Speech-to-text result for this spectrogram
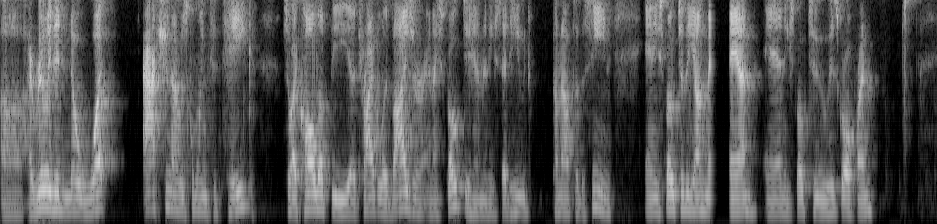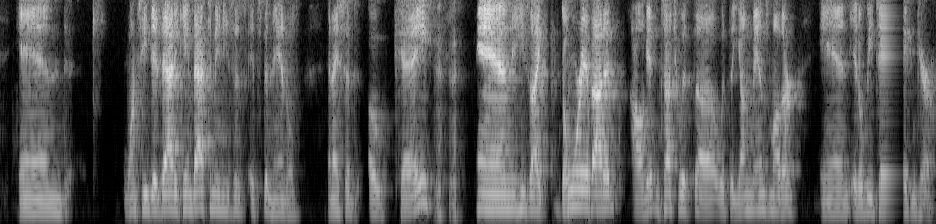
uh, I really didn't know what action I was going to take. So I called up the uh, tribal advisor and I spoke to him, and he said he would come out to the scene. And he spoke to the young man and he spoke to his girlfriend. And once he did that, he came back to me and he says, It's been handled. And I said, Okay. and he's like, Don't worry about it. I'll get in touch with uh, with the young man's mother and it'll be taken care of.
